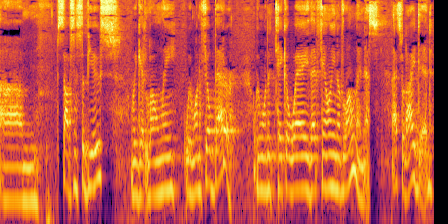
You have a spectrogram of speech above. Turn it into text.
um, substance abuse. We get lonely. We want to feel better. We want to take away that feeling of loneliness. That's what I did.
